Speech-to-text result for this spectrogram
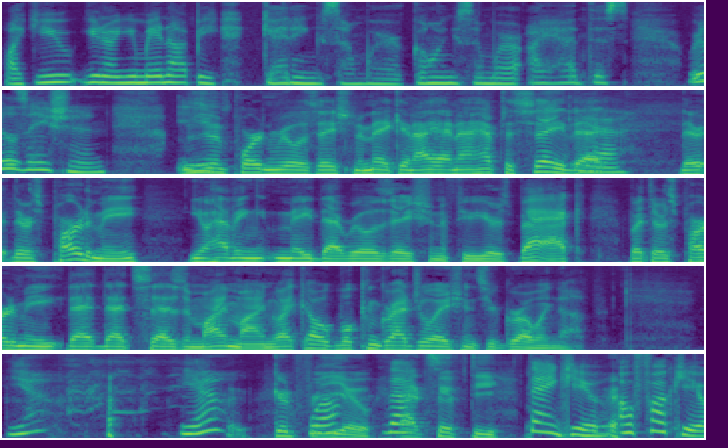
Like you, you know, you may not be getting somewhere, going somewhere. I had this realization. This is an important realization to make, and I and I have to say that Yeah. there there's part of me, you know, having made that realization a few years back, but there's part of me that that says in my mind, like, oh, well, congratulations, you're growing up. Yeah. Yeah. Good for Well, you at that's- 50. Thank you. Oh, fuck you.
